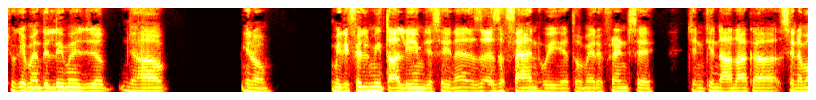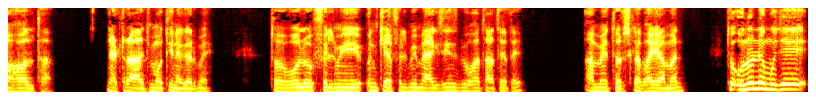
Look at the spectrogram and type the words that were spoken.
क्योंकि मैं दिल्ली में जब, जहाँ यू नो मेरी फिल्मी तालीम जैसे ना एज अ फ़ैन हुई है तो मेरे फ्रेंड से, जिनके नाना का सिनेमा हॉल था, नटराज मोती नगर में तो वो लोग फिल्मी, उनके फिल्मी मैगजीन्स भी बहुत आते थे, अमित और उसका भाई अमन। तो उन्होंने मुझे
